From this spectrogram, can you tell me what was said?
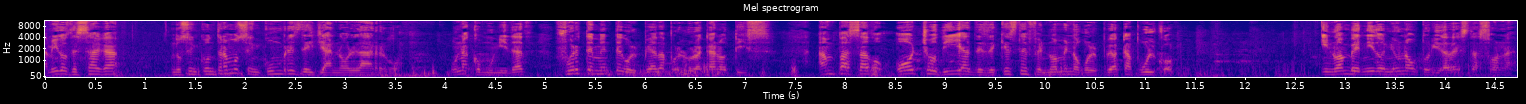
Amigos de Saga, nos encontramos en Cumbres de Llano Largo, una comunidad fuertemente golpeada por el huracán Otis. Han pasado ocho días desde que este fenómeno golpeó Acapulco y no han venido ni una autoridad a esta zona.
